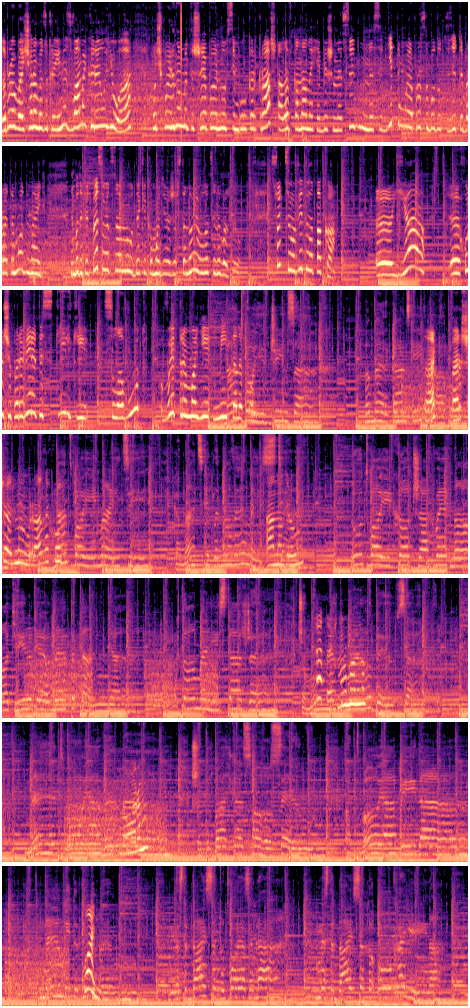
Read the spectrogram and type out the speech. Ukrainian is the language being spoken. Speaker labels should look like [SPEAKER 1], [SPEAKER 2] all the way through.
[SPEAKER 1] Доброго вечора, ми з України. З вами Кирил Юа. Хочу повідомити, що я повернув Simple Car Crash, але в каналах я більше не, сид... не сидітиму, я просто буду звідти брати моди, навіть не буду підписуватися, ну, декілька модів я вже встановив, але це не важливо. Суть цього відео така. Е, я е, хочу перевірити, скільки Славут витримає мій телефон. Так, перше одного разу
[SPEAKER 2] На твоїй майці канадське кленове
[SPEAKER 1] а на другу.
[SPEAKER 2] У твоїх очах видно тільки одне питання. Хто мені скаже, чому
[SPEAKER 1] Та теж нормально.
[SPEAKER 2] народився? Не стидайся, то твоя земля, не стидайся, то Україна.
